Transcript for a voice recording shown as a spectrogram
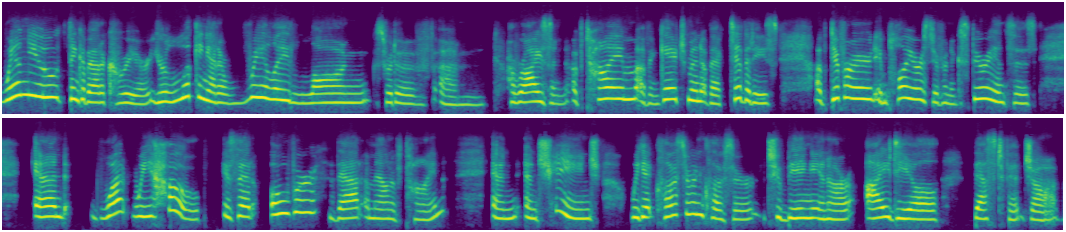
when you think about a career, you're looking at a really long sort of um, horizon of time, of engagement, of activities, of different employers, different experiences. And what we hope is that over that amount of time and, and change, we get closer and closer to being in our ideal best fit job.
